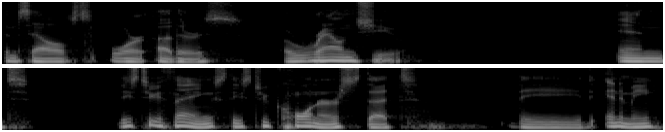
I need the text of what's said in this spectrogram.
themselves or others around you. And these two things, these two corners that the the enemy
